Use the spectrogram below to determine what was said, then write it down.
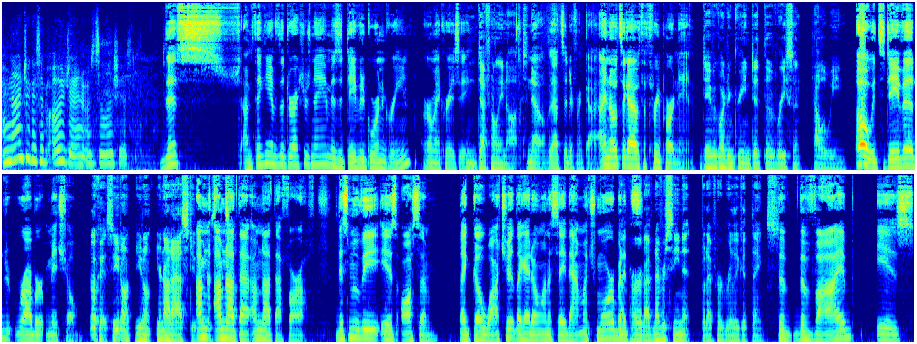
And then I took a sip of OJ and it was delicious. This I'm thinking of the director's name. Is it David Gordon Green, or am I crazy? Definitely not. No, that's a different guy. I know it's a guy with a three part name. David Gordon Green did the recent Halloween. Oh, it's David Robert Mitchell. Okay, so you don't you don't you're not as stupid. I'm as I'm not that I'm not that far off. This movie is awesome. Like go watch it. Like I don't want to say that much more, but I've it's heard I've never seen it, but I've heard really good things. the the vibe is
